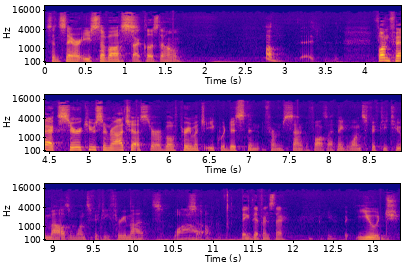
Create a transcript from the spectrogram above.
since they are east of us. Start close to home. Well, fun fact: Syracuse and Rochester are both pretty much equidistant from Seneca Falls. I think one's 52 miles and one's 53 miles. Wow. So Big difference there. huge.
